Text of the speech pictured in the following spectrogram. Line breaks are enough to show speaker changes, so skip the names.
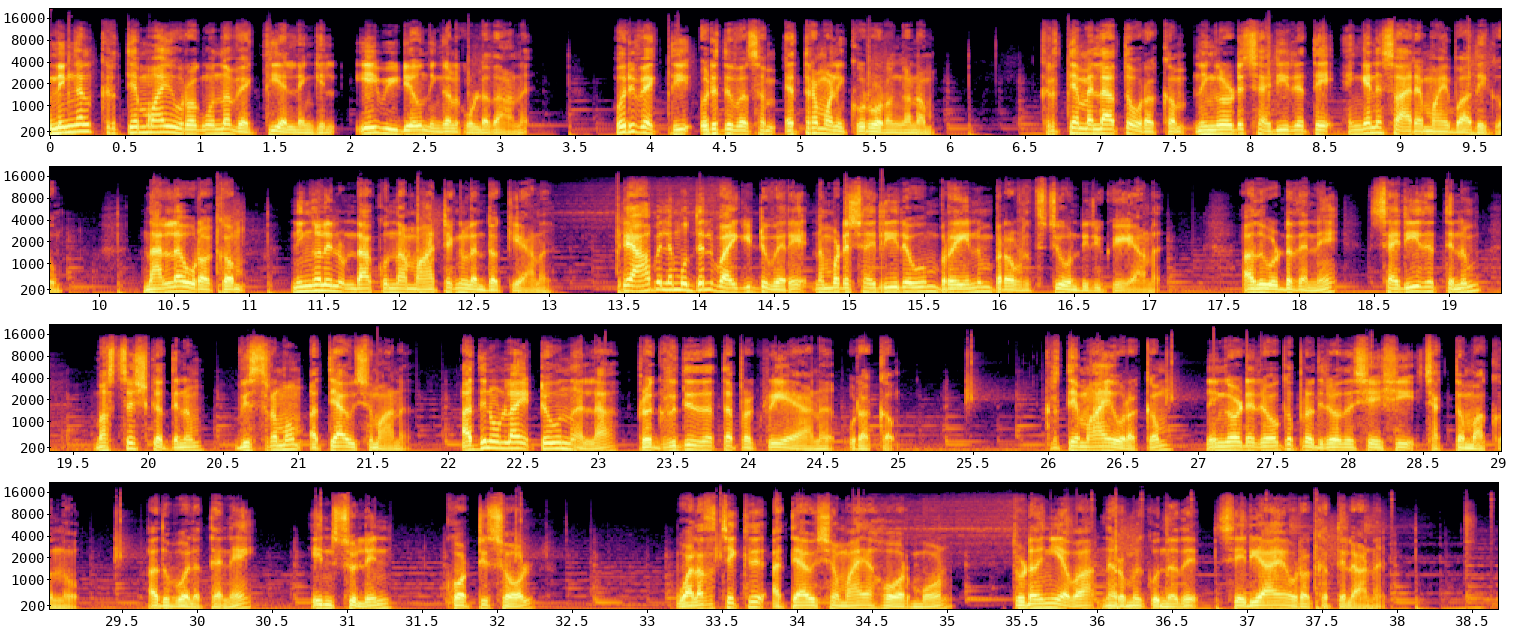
നിങ്ങൾ കൃത്യമായി ഉറങ്ങുന്ന വ്യക്തിയല്ലെങ്കിൽ ഈ വീഡിയോ നിങ്ങൾക്കുള്ളതാണ്. ഒരു വ്യക്തി ഒരു ദിവസം എത്ര മണിക്കൂർ ഉറങ്ങണം? കൃത്യമല്ലാത്ത ഉറക്കം നിങ്ങളുടെ ശരീരത്തെ എങ്ങനെ സാരമായി ബാധിക്കും? നല്ല ഉറക്കം നിങ്ങളിൽ ഉണ്ടാക്കുന്ന മാറ്റങ്ങൾ എന്തൊക്കെയാണ്? രാവിലെ മുതൽ വൈകിട്ട് വരെ നമ്മുടെ ശരീരവും ബ്രെയിനും പ്രവർത്തിച്ചുകൊണ്ടിരിക്കുകയാണ്. അതുകൊണ്ട് തന്നെ ശരീരത്തിനും മസ്തിഷ്കത്തിനും വിശ്രമം അത്യാവശ്യമാണ്. അതിനുള്ള ഏറ്റവും നല്ല പ്രകൃതിദത്ത പ്രക്രിയയാണ് ഉറക്കം. കൃത്യമായ ഉറക്കം നിങ്ങളുടെ രോഗപ്രതിരോധ ശേഷി ശക്തമാക്കുന്നു. അതുപോലെ തന്നെ ഇൻസുലിൻ കോർട്ടിസോൾ വളർച്ചയ്ക്ക് അത്യാവശ്യമായ ഹോർമോൺ തുടങ്ങിയവ നിർമ്മിക്കുന്നത് ശരിയായ ഉറക്കത്തിലാണ്.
